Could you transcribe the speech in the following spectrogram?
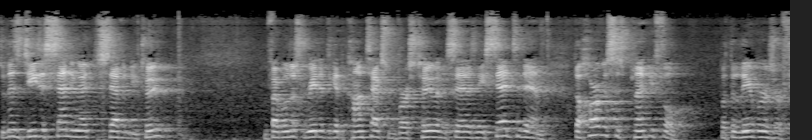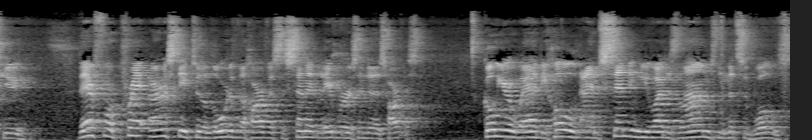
So this is Jesus sending out the 72. In fact, we'll just read it to get the context from verse 2, and it says, And he said to them, The harvest is plentiful, but the labourers are few. Therefore, pray earnestly to the Lord of the harvest to send out labourers into his harvest. Go your way, behold, I am sending you out as lambs in the midst of wolves.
